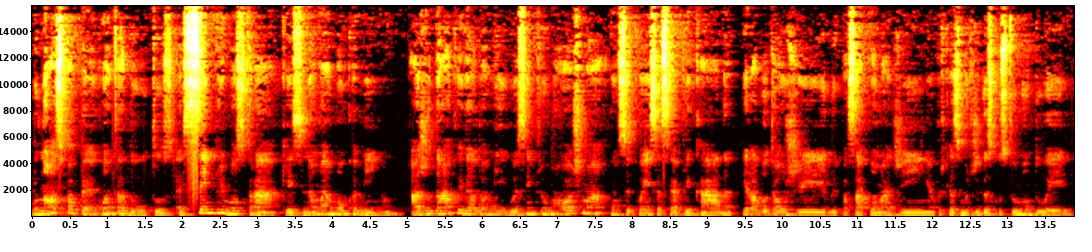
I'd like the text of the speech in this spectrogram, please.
O nosso papel enquanto adultos é sempre mostrar que esse não é um bom caminho, ajudar a cuidar do amigo é sempre uma ótima consequência a ser aplicada, ir lá botar o gelo e passar a pomadinha, porque as mordidas costumam doer.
